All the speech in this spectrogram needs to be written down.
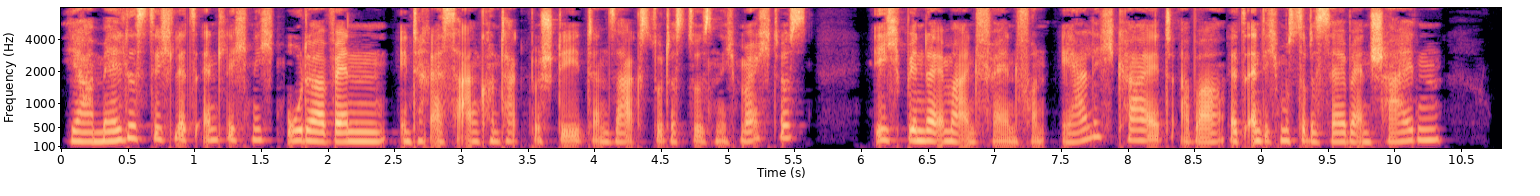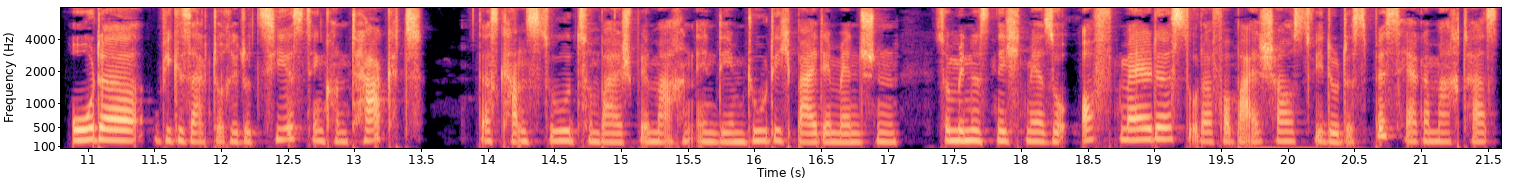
ja, meldest dich letztendlich nicht. Oder wenn Interesse an Kontakt besteht, dann sagst du, dass du es nicht möchtest. Ich bin da immer ein Fan von Ehrlichkeit, aber letztendlich musst du das selber entscheiden. Oder, wie gesagt, du reduzierst den Kontakt. Das kannst du zum Beispiel machen, indem du dich bei den Menschen zumindest nicht mehr so oft meldest oder vorbeischaust, wie du das bisher gemacht hast.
